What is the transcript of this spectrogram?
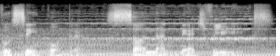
você encontra só na Netflix.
